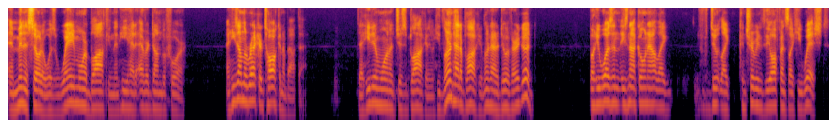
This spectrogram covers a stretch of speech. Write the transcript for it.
in Minnesota was way more blocking than he had ever done before. And he's on the record talking about that. That he didn't want to just block it. He learned how to block. He learned how to do it very good. But he wasn't he's not going out like do like contributing to the offense like he wished.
